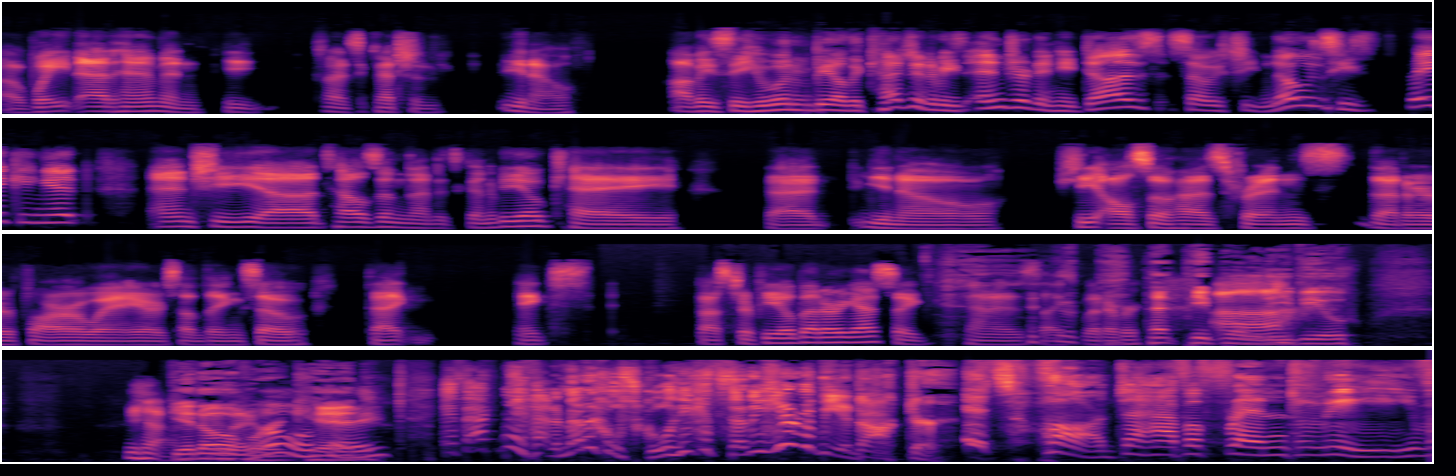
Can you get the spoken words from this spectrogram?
a weight at him and he tries to catch it, you know, obviously he wouldn't be able to catch it if he's injured and he does. So she knows he's faking it and she uh, tells him that it's going to be okay that, you know, she also has friends that are far away or something. So that makes Buster feel better, I guess. Like kind of like whatever. That people Uh, leave you. Yeah. Get over like, it, "Oh, kid. okay." If Acme had a medical school, he could study here to be a doctor. It's hard to have a friend leave.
